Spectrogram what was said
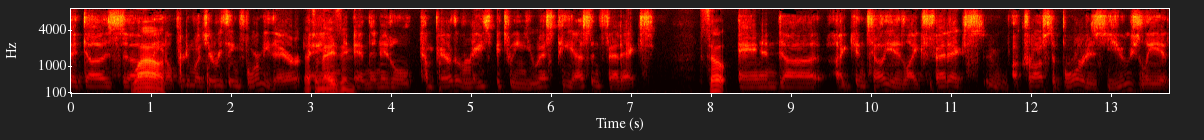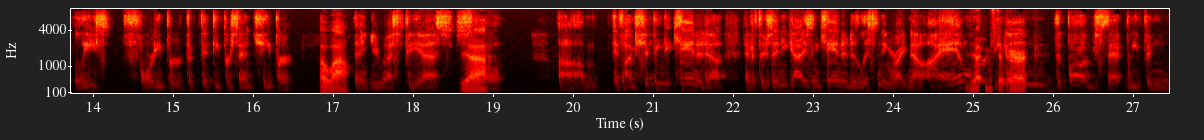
It does, uh, Wow. you know, pretty much everything for me there. That's and, amazing. And then it'll compare the rates between USPS and FedEx. So And uh, I can tell you, like FedEx across the board is usually at least 40 per, to 50% cheaper oh wow. than USPS. Yeah. So, um, if I'm shipping to Canada, and if there's any guys in Canada listening right now, I am Yeah, working Mr. Eric. on the bugs that we've been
